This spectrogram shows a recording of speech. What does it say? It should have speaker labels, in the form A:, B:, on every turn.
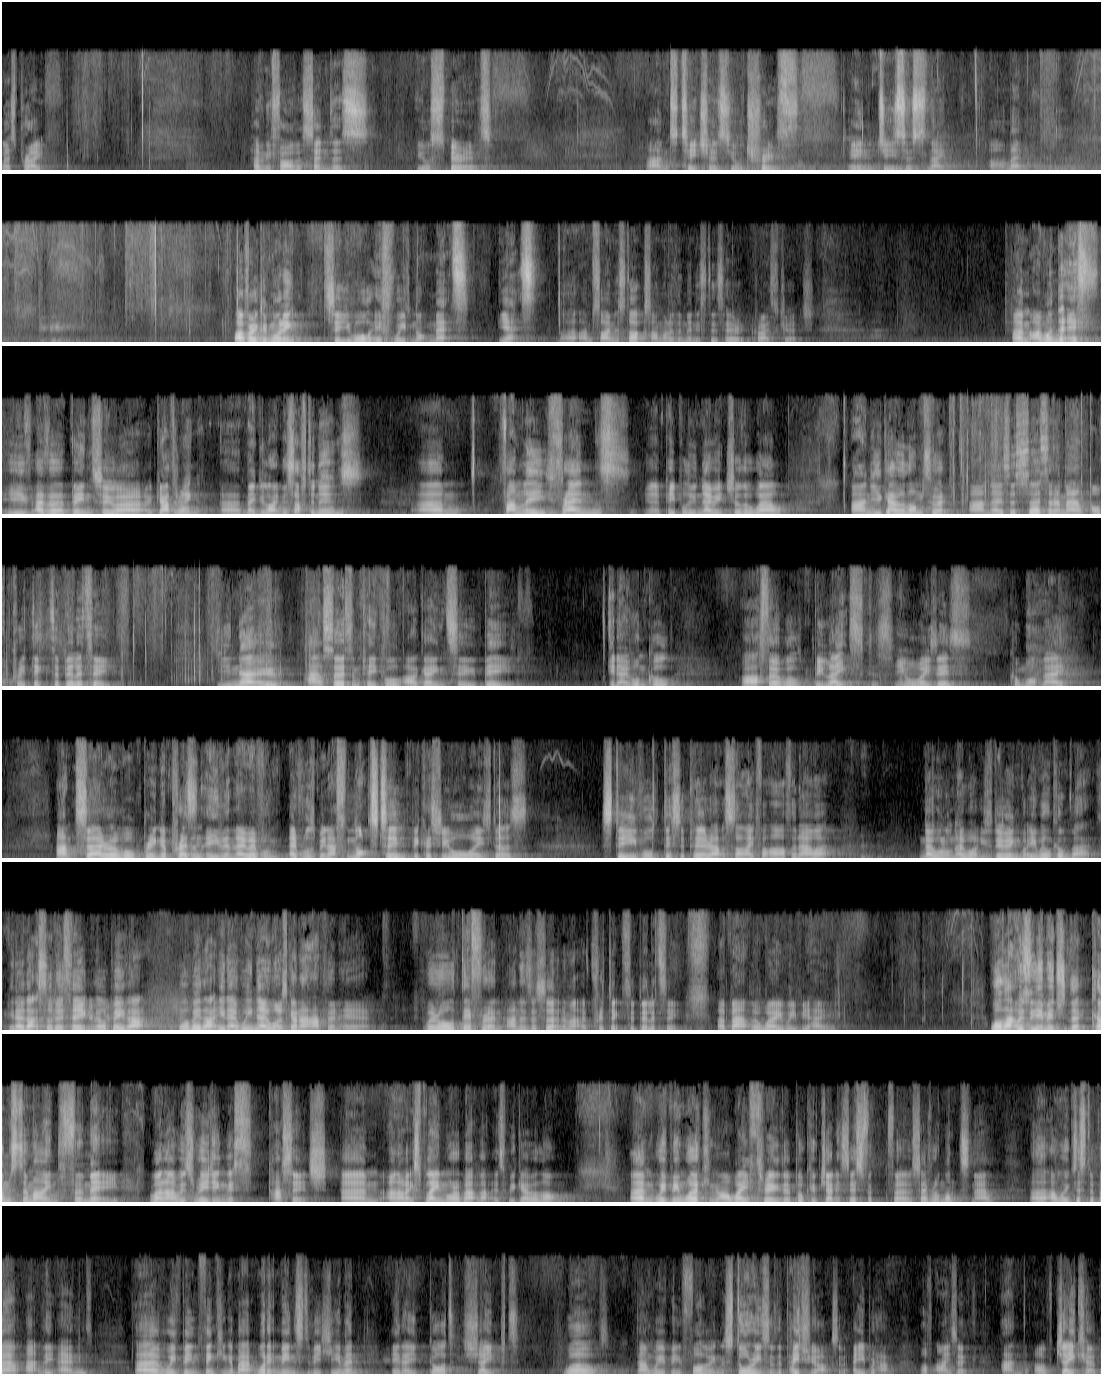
A: Let's pray. Heavenly Father, send us your Spirit and teach us your truth. In Jesus' name, Amen. Oh, very good morning to you all, if we've not met yet. Uh, I'm Simon Stocks, I'm one of the ministers here at Christchurch. Um, I wonder if you've ever been to a, a gathering, uh, maybe like this afternoon's. Um, family, friends, you know, people who know each other well. And you go along to it, and there's a certain amount of predictability. You know how certain people are going to be. You know, Uncle Arthur will be late, because he always is, come what may. Aunt Sarah will bring a present even though everyone, everyone's been asked not to because she always does. Steve will disappear outside for half an hour. No one will know what he's doing, but he will come back. You know, that sort of thing. There'll be that, there'll be that, you know, we know what's going to happen here. We're all different, and there's a certain amount of predictability about the way we behave. Well, that was the image that comes to mind for me when I was reading this passage, um, and I'll explain more about that as we go along. Um, we've been working our way through the book of Genesis for, for several months now, uh, and we're just about at the end. Uh, we've been thinking about what it means to be human in a God shaped world, and we've been following the stories of the patriarchs of Abraham, of Isaac, and of Jacob.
